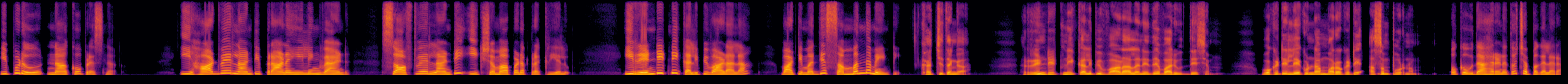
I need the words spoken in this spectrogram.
ఇప్పుడు నాకో ప్రశ్న. ఈ హార్డ్వేర్ లాంటి ప్రాణహీలింగ్ వ్యాండ్ సాఫ్ట్వేర్ లాంటి ఈ క్షమాపణ ప్రక్రియలు ఈ రెండిటినీ కలిపి వాడాలా? వాటి మధ్య సంబంధమేంటి ఖచ్చితంగా. రెండిట్నీ కలిపి వాడాలనేదే వారి ఉద్దేశం ఒకటి లేకుండా మరొకటి అసంపూర్ణం. ఒక ఉదాహరణతో చెప్పగలరా?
